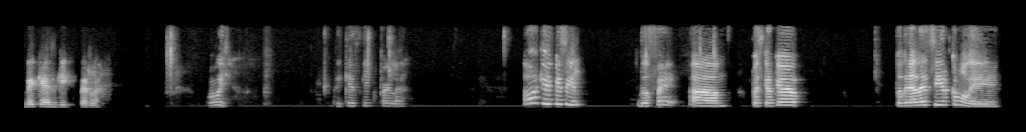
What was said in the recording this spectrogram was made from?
¿De qué es Geek Perla? Uy, ¿De qué es Geek Perla? ¡Oh, qué difícil! No sé. Pues creo que podría decir como de,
